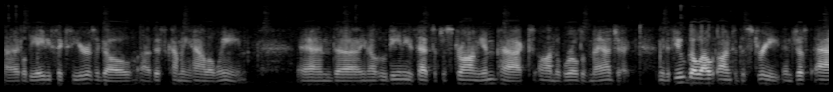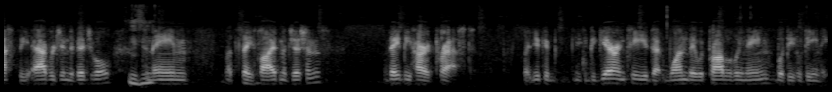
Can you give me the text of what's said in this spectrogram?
Uh, it'll be 86 years ago uh, this coming Halloween, and uh, you know Houdini's had such a strong impact on the world of magic. I mean, if you go out onto the street and just ask the average individual to name, let's say, five magicians, they'd be hard pressed. But you could you could be guaranteed that one they would probably name would be Houdini.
